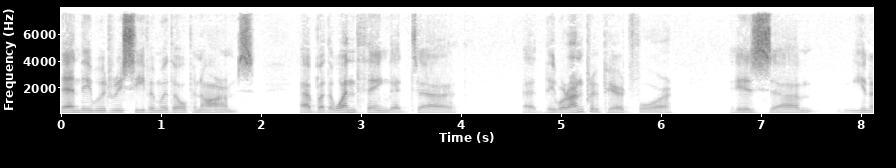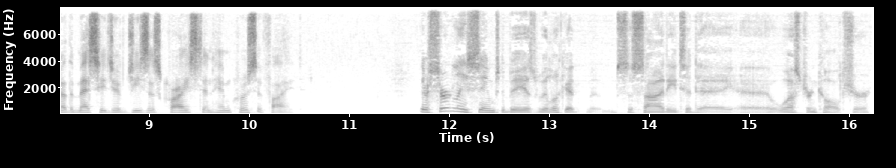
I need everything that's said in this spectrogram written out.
then they would receive him with open arms. Uh, but the one thing that uh, uh, they were unprepared for is, um, you know, the message of Jesus Christ and Him crucified. There certainly seems to be, as we look at society today, uh, Western culture,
